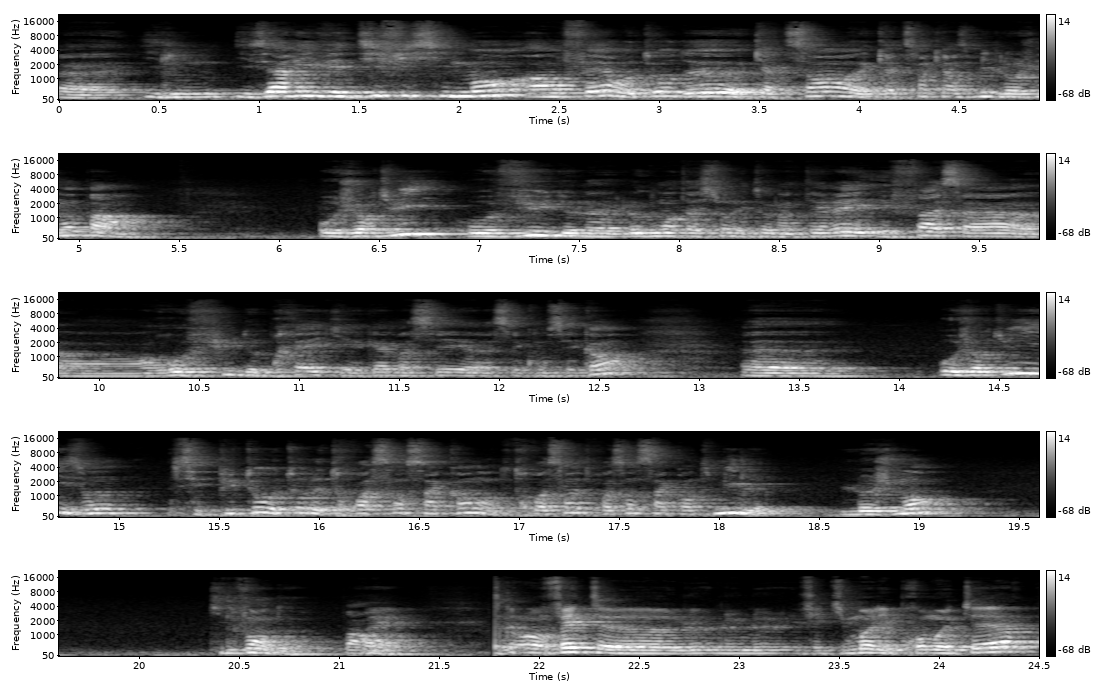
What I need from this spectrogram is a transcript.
euh, ils, arrivaient difficilement à en faire autour de 400, 415 000 logements par an. Aujourd'hui, au vu de l'augmentation des taux d'intérêt et face à un refus de prêt qui est quand même assez, conséquent, aujourd'hui, c'est plutôt autour de 350, entre 300 et 350 000 logements qu'ils vendent par an. En fait, euh, effectivement, les promoteurs,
